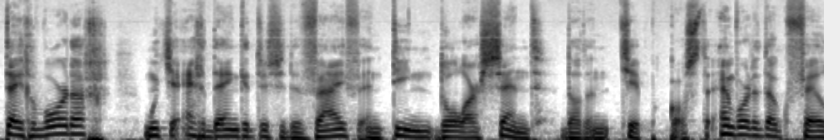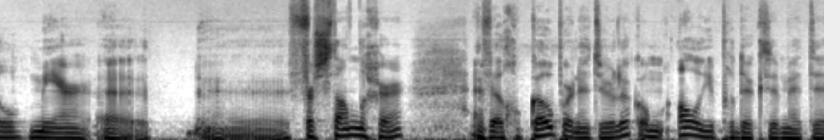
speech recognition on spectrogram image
Tegenwoordig moet je echt denken tussen de 5 en 10 dollar cent dat een chip kost. En wordt het ook veel meer eh, eh, verstandiger en veel goedkoper natuurlijk om al je producten met eh,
